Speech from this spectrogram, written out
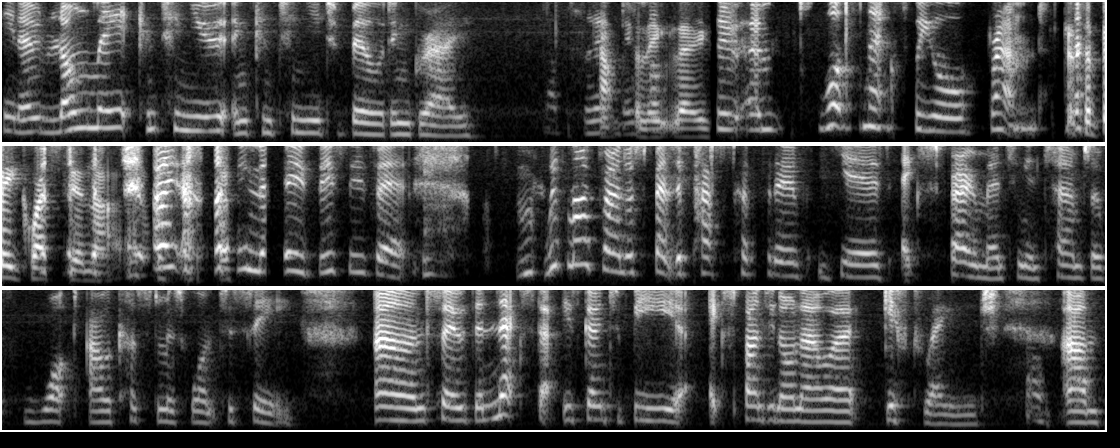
you know, long may it continue and continue to build and grow. Absolutely. Absolutely. So, um, what's next for your brand? That's a big question. That I, I know this is it. With my brand, I've spent the past couple of years experimenting in terms of what our customers want to see. And so the next step is going to be expanding on our gift range. Oh. Um,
